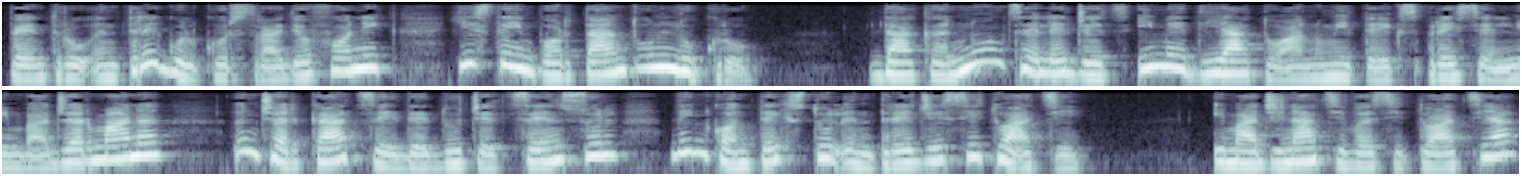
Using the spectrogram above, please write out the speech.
Pentru întregul curs radiofonic este important un lucru. Dacă nu înțelegeți imediat o anumită expresie în limba germană, încercați să-i deduceți sensul din contextul întregii situații. Imaginați-vă situația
